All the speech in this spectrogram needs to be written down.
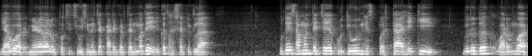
यावर मेळाव्याला उपस्थित शिवसेनेच्या कार्यकर्त्यांमध्ये एकच हशा पिकला. उदय सामंत त्यांच्या या कृतीवरून हे स्पष्ट आहे की विरोधक वारंवार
